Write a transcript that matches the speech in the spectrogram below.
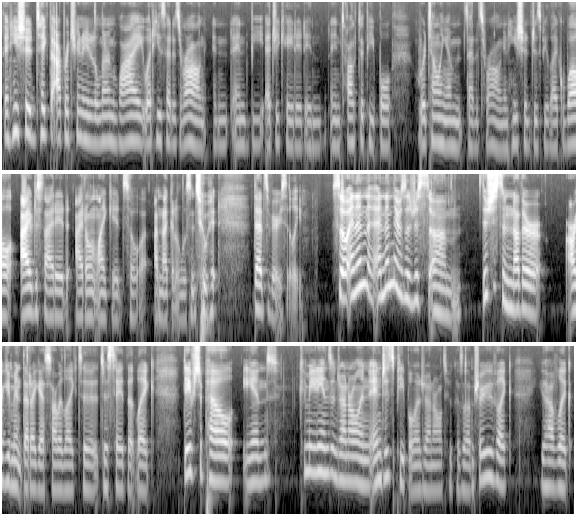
then he should take the opportunity to learn why what he said is wrong and, and be educated and, and talk to people who are telling him that it's wrong. And he should just be like, Well, I've decided I don't like it, so I'm not gonna listen to it. That's very silly. So and then and then there's a just um there's just another argument that I guess I would like to to say that like Dave Chappelle and comedians in general and, and just people in general too because i'm sure you've like you have like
